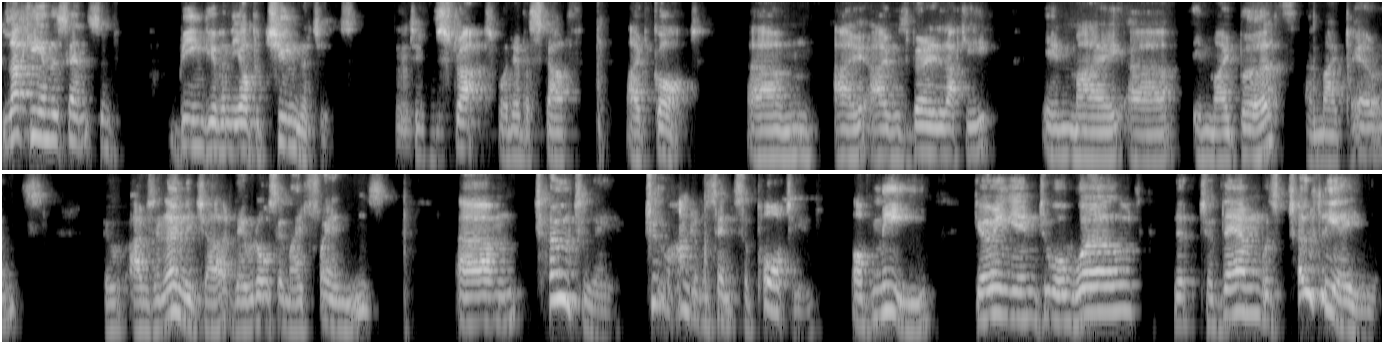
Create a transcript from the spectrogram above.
Lucky in the sense of being given the opportunities mm. to instruct whatever stuff I've got. Um, I, I was very lucky in my uh, in my birth and my parents, who I was an only child. They were also my friends. Um, totally, two hundred percent supportive of me going into a world that to them was totally alien.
